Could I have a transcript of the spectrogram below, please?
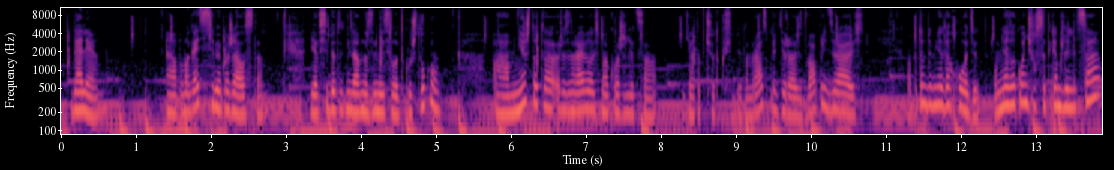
Далее. А, помогайте себе, пожалуйста. Я в себе тут недавно заметила такую штуку. А мне что-то разонравилось моя кожа лица. Я так что-то к себе там раз придираюсь, два придираюсь. А потом до меня доходит. У меня закончился крем для лица,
